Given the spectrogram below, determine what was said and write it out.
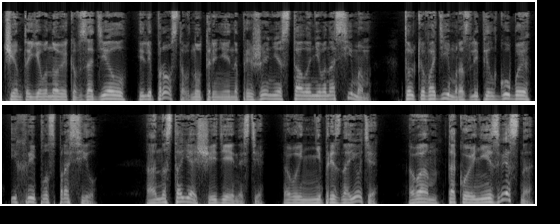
Чем-то его Новиков задел, или просто внутреннее напряжение стало невыносимым, только Вадим разлепил губы и хрипло спросил. — А настоящей идейности вы не признаете? Вам такое неизвестно?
